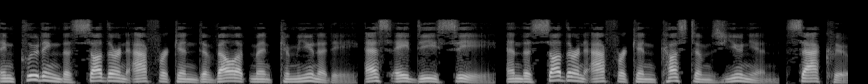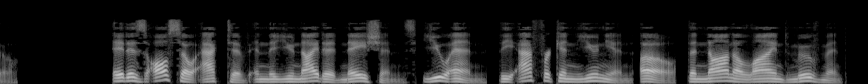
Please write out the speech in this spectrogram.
including the Southern African Development Community (SADC) and the Southern African Customs Union (SACU). It is also active in the United Nations (UN), the African Union (O), the Non-Aligned Movement,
